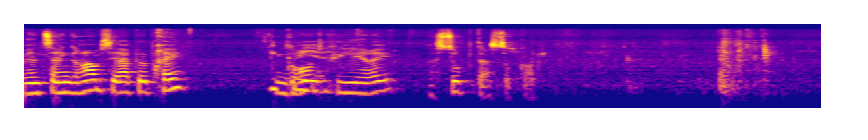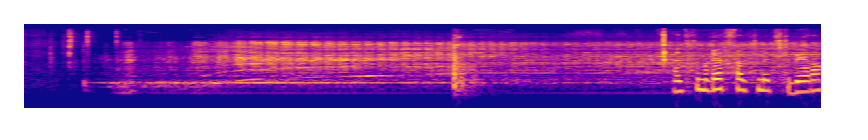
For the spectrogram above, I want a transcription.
غرام غرام سي à peu près? Une grande cuillère. cuillerée. À soupe تاع السكر عندكم غير فلتمة كبيرة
